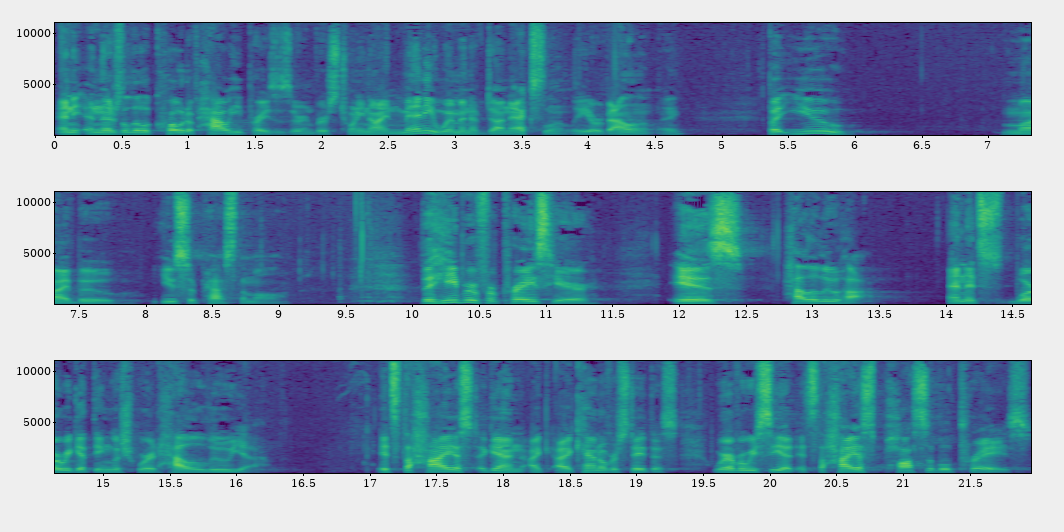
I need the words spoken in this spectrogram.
And, and there's a little quote of how he praises her in verse 29. Many women have done excellently or valiantly, but you, my boo, you surpass them all. The Hebrew for praise here is hallelujah and it's where we get the English word hallelujah. It's the highest, again, I, I can't overstate this. Wherever we see it, it's the highest possible praise.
